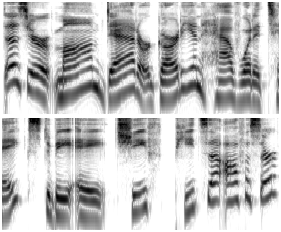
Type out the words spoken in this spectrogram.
Does your mom, dad, or guardian have what it takes to be a chief pizza officer?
